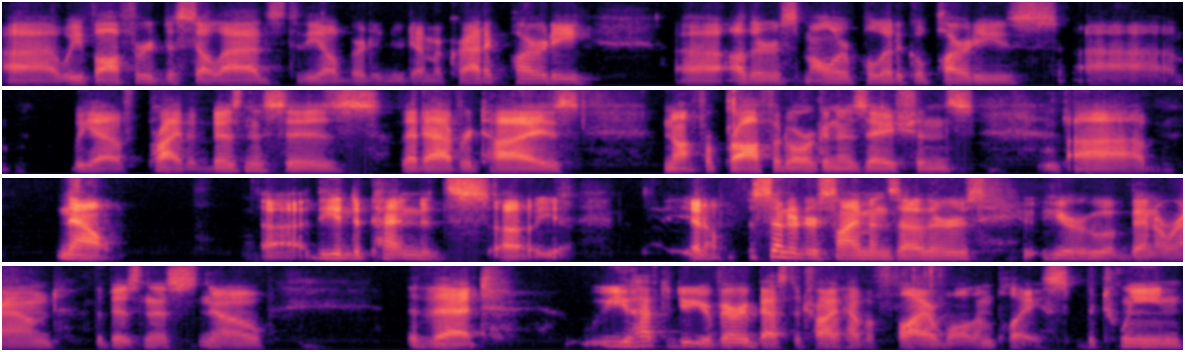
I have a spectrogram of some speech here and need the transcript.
Uh, we've offered to sell ads to the Alberta New Democratic Party, uh, other smaller political parties. Um, we have private businesses that advertise, not-for-profit organizations. Uh, now, uh, the independents, uh, you know, Senator Simons, others here who have been around the business know that you have to do your very best to try and have a firewall in place between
